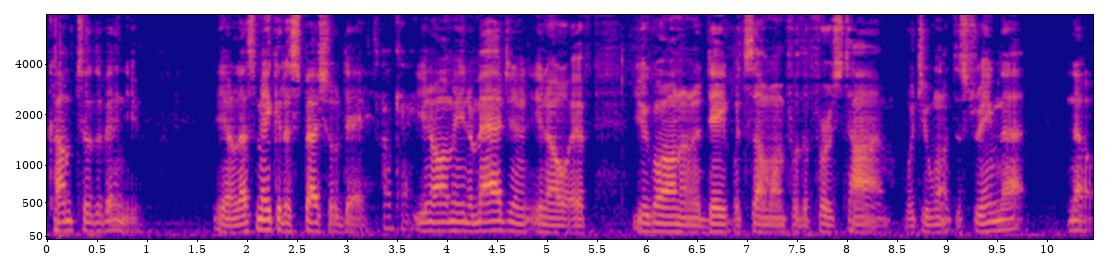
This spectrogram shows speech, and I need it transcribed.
come to the venue. You know, let's make it a special day. Okay. You know, I mean, imagine, you know, if you're going on a date with someone for the first time, would you want to stream that? No.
